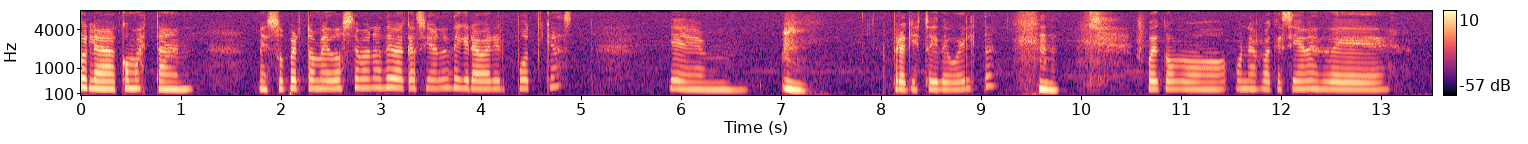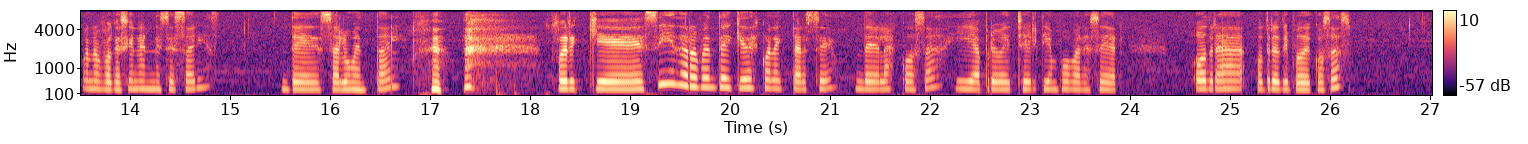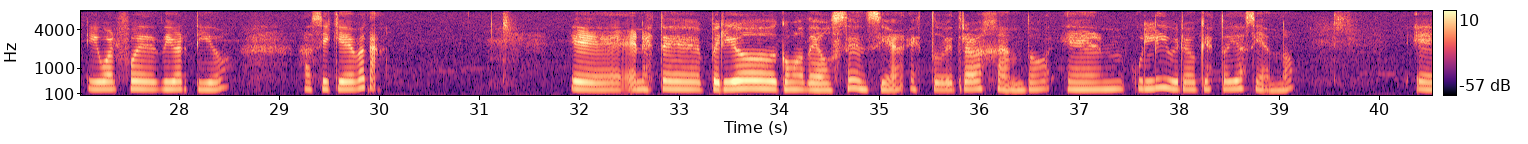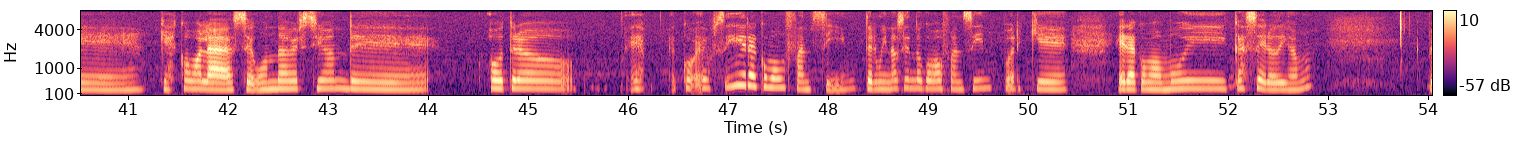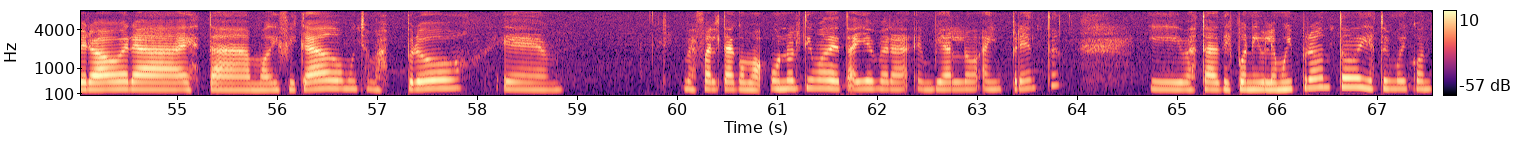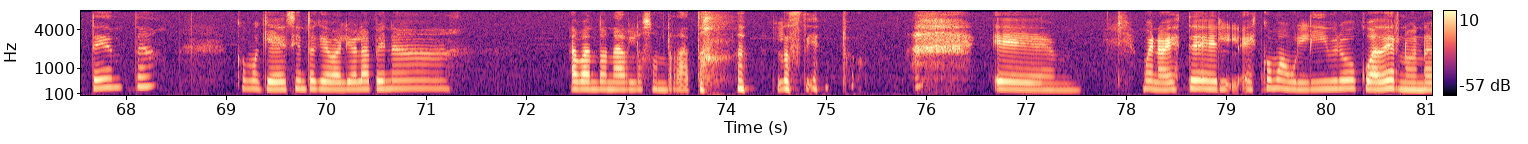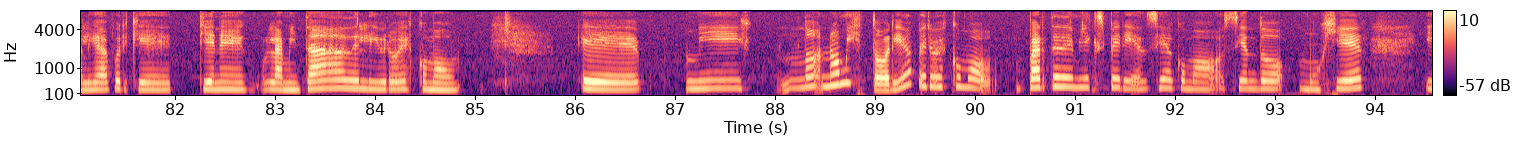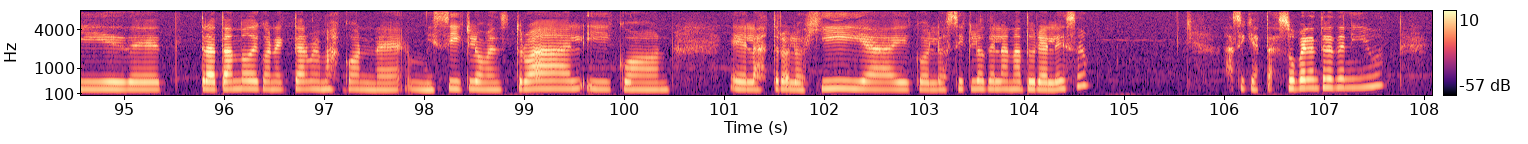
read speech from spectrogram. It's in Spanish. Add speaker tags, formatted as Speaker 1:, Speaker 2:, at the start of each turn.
Speaker 1: Hola, ¿cómo están? Me super tomé dos semanas de vacaciones de grabar el podcast. Em, pero aquí estoy de vuelta. Fue como unas vacaciones de. unas vacaciones necesarias de salud mental. Porque sí, de repente hay que desconectarse de las cosas y aproveché el tiempo para hacer otra, otro tipo de cosas. Igual fue divertido. Así que bacán. Eh, en este periodo como de ausencia estuve trabajando en un libro que estoy haciendo, eh, que es como la segunda versión de otro... Es, sí, era como un fanzine, terminó siendo como fanzine porque era como muy casero, digamos, pero ahora está modificado, mucho más pro. Eh, me falta como un último detalle para enviarlo a imprenta y va a estar disponible muy pronto y estoy muy contenta. Como que siento que valió la pena abandonarlos un rato. Lo siento. Em, bueno, este es como un libro cuaderno en realidad porque tiene la mitad del libro es como eh, mis no, no mi historia, pero es como parte de mi experiencia como siendo mujer y de tratando de conectarme más con eh, mi ciclo menstrual y con eh, la astrología y con los ciclos de la naturaleza. Así que está súper entretenido.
